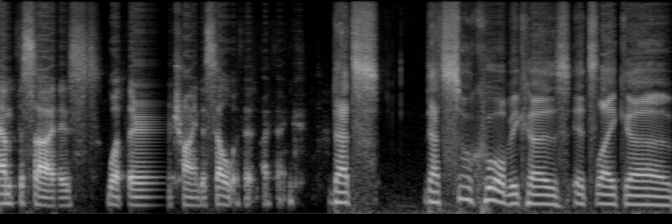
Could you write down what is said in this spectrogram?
emphasize what they're trying to sell with it. I think. That's that's so cool because it's like uh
